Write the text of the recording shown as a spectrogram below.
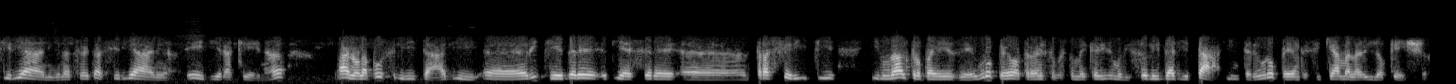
siriani, di nazionalità siriana ed irachena hanno la possibilità di eh, richiedere di essere eh, trasferiti in un altro paese europeo attraverso questo meccanismo di solidarietà intereuropeo che si chiama la relocation.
